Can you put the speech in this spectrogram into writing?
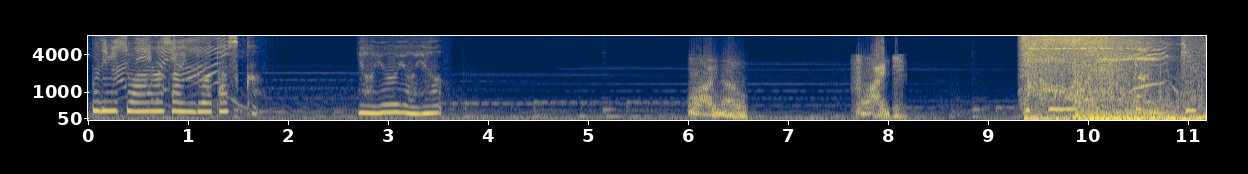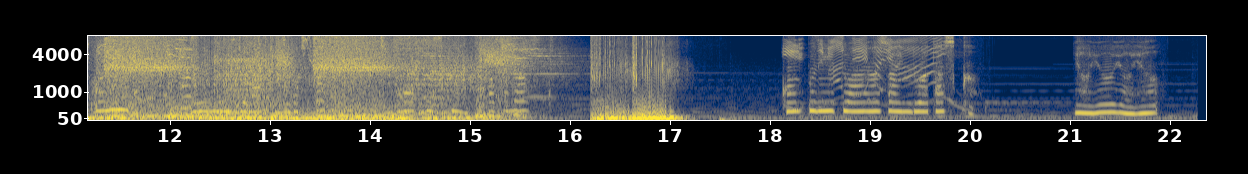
complete an assigned task. 余裕余裕。I know. Fight. 結構いい。complete an assigned task. 余裕余裕。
